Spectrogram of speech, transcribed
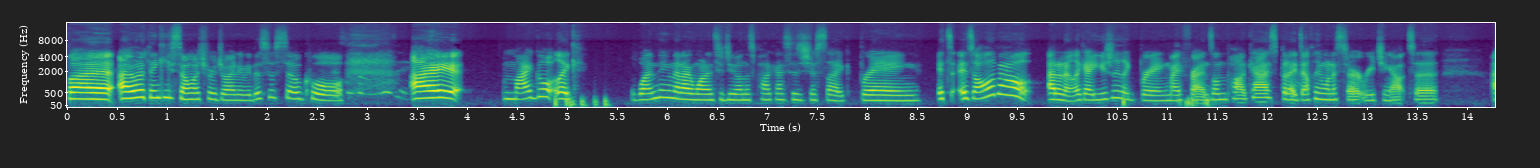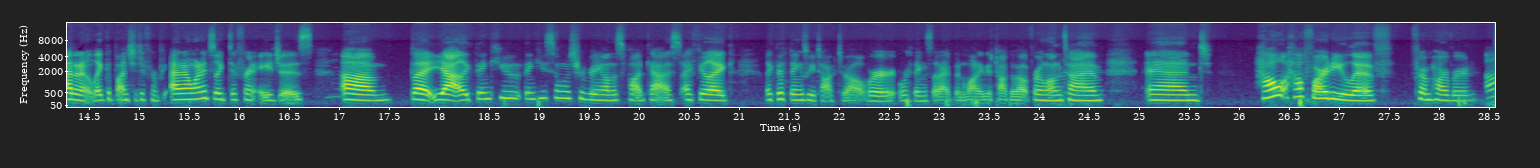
But I want to thank you so much for joining me. This was so cool. I my goal like one thing that I wanted to do on this podcast is just like bring it's it's all about I don't know, like I usually like bring my friends on the podcast, but I definitely want to start reaching out to I don't know, like a bunch of different people. And I wanted to like different ages. Um but yeah, like thank you thank you so much for being on this podcast. I feel like like the things we talked about were were things that I've been wanting to talk about for a long time. And how how far do you live from Harvard? um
